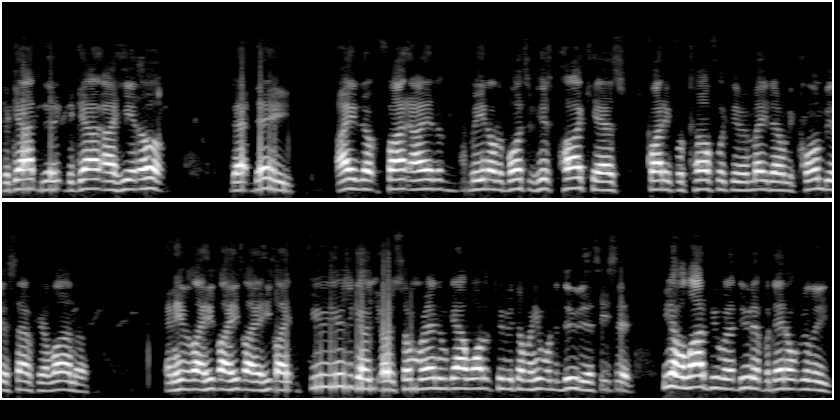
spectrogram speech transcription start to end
the guy, the, the guy I hit up that day, I ended up fight. I ended up being on a bunch of his podcasts, fighting for Conflict MMA down in Columbia, South Carolina. And he was like, he's like, he's like, he's like, a few years ago, uh, some random guy walked up to me, told me he wanted to do this. He said, you have a lot of people that do that, but they don't really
